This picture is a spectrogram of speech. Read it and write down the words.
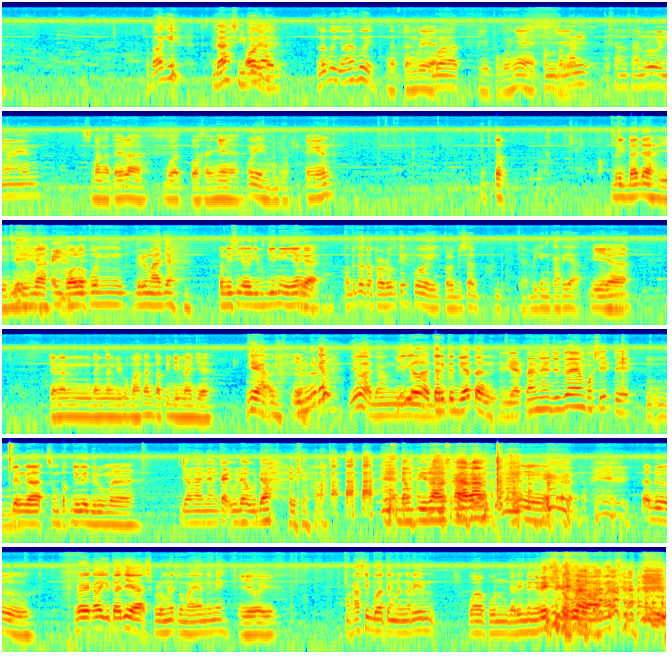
Apa lagi? Udah segitu oh, dah. Lu Puy gimana Puy? dapetan gue ya Buat ya pokoknya teman-teman ya, pesan-pesan lu yang lain. semangat aja lah buat puasanya Oh iya mantap. ya kan tetap beribadah ya di rumah Iya. walaupun Di rumah aja. kondisi lagi begini ya enggak Tapi tetap produktif Puy. Kalau bisa ya, bikin karya di Iya. rumah. jangan tentang di rumah kan tapi diem aja Iya, udah. ya bener kan? Iyalah, jangan iya lah cari kegiatan. Kegiatannya juga yang positif. Mm-mm. biar nggak sumpek juga di rumah. Jangan yang kayak udah-udah. Yang sedang viral sekarang. Aduh. Udah kali gitu aja ya, 10 menit lumayan ini. iya woy Makasih buat yang dengerin. Walaupun gak ada yang dengerin juga bodo amat.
